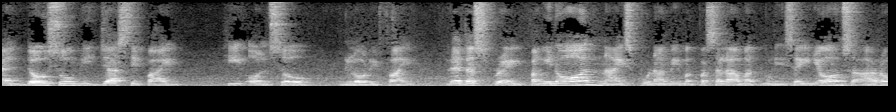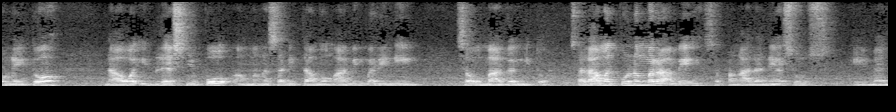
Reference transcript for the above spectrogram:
and those whom He justified, He also glorified. Let us pray. Panginoon, nais po namin magpasalamat muli sa inyo sa araw na ito. Nawa i-bless niyo po ang mga salita mong aming marinig sa umagang ito. Salamat po ng marami sa pangalan ni Jesus. Amen.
